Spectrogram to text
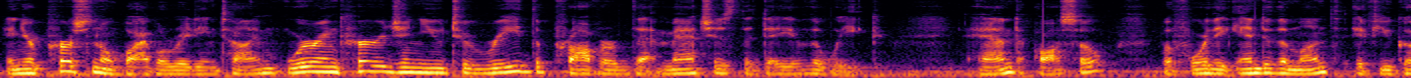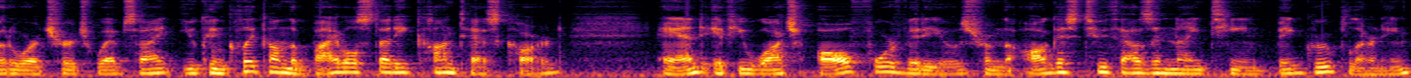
in your personal Bible reading time, we're encouraging you to read the proverb that matches the day of the week. And also, before the end of the month, if you go to our church website, you can click on the Bible Study Contest card. And if you watch all four videos from the August 2019 Big Group Learning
